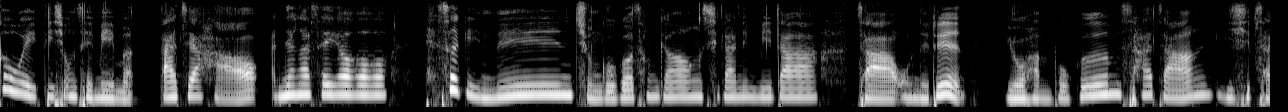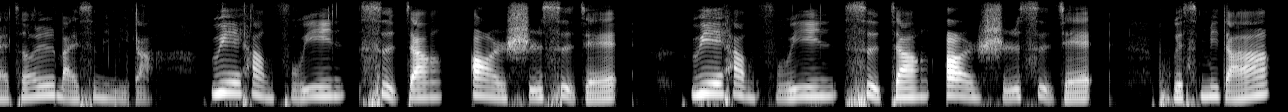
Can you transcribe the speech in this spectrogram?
各位弟兄姐妹们，大家好， 안녕하세요. 해석이 있는 중국어 성경 시간입니다. 자, 오늘은 요한복음 4장 24절 말씀입니다.约翰福音 4장 24제约翰福音 4장 24제 보겠습니다.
